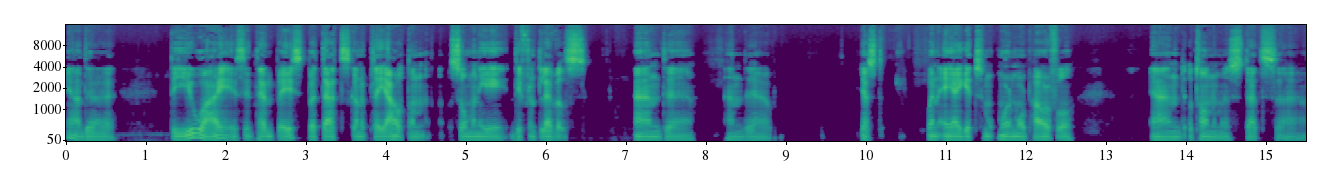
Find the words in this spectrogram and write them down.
yeah the the UI is intent based, but that's going to play out on so many different levels, and uh, and uh, just when AI gets more and more powerful and autonomous, that's uh,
